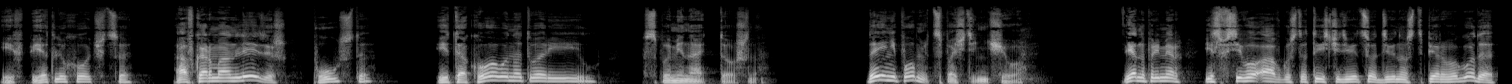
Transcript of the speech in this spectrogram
и в петлю хочется. А в карман лезешь — пусто. И такого натворил. Вспоминать тошно. Да и не помнится почти ничего. Я, например, из всего августа 1991 года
